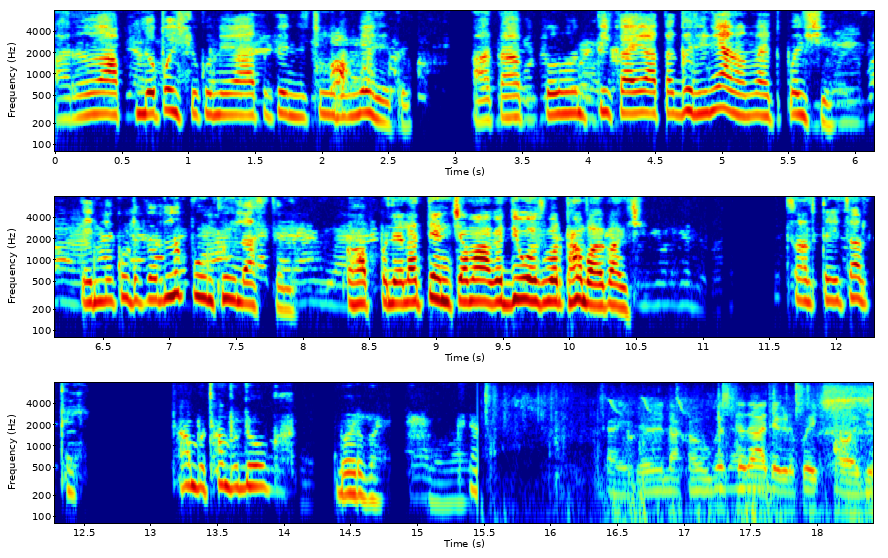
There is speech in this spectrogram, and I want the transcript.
अरे आपलं पैसे कोणी आता त्यांनी चोरून नेले आता आपण ती काय आता घरी नेणार नाहीत पैसे. त्यांनी कुठेतरी लपवून ठेवलं असतं. आपल्याला त्यांच्या मागे दिवसभर थांबायला पाहिजे. चालतंय चालतंय. थांबू थांबू दोघ. बरोबर. लाका उगाच त्या पैसे ठेवायचे.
